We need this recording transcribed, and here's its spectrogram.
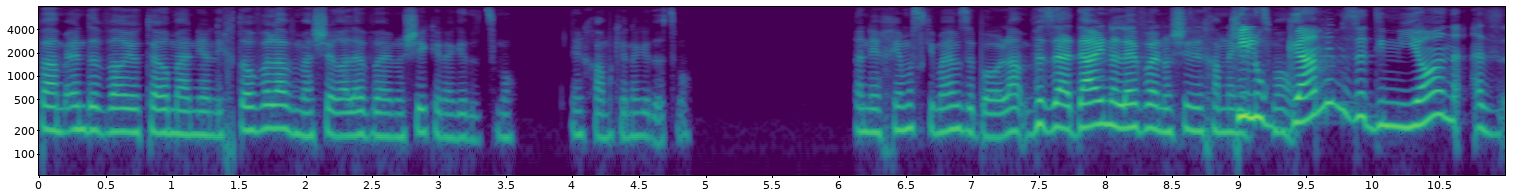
פעם אין דבר יותר מעניין לכתוב עליו מאשר הלב האנושי כנגד עצמו. נלחם כנגד עצמו. אני הכי מסכימה עם זה בעולם, וזה עדיין הלב האנושי נלחם נגד כאילו, עצמו. גם אם זה דמיון, אז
